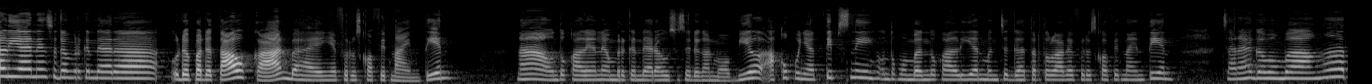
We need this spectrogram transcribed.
kalian yang sedang berkendara, udah pada tahu kan bahayanya virus COVID-19? Nah, untuk kalian yang berkendara khususnya dengan mobil, aku punya tips nih untuk membantu kalian mencegah tertularnya virus COVID-19. Caranya gampang banget,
